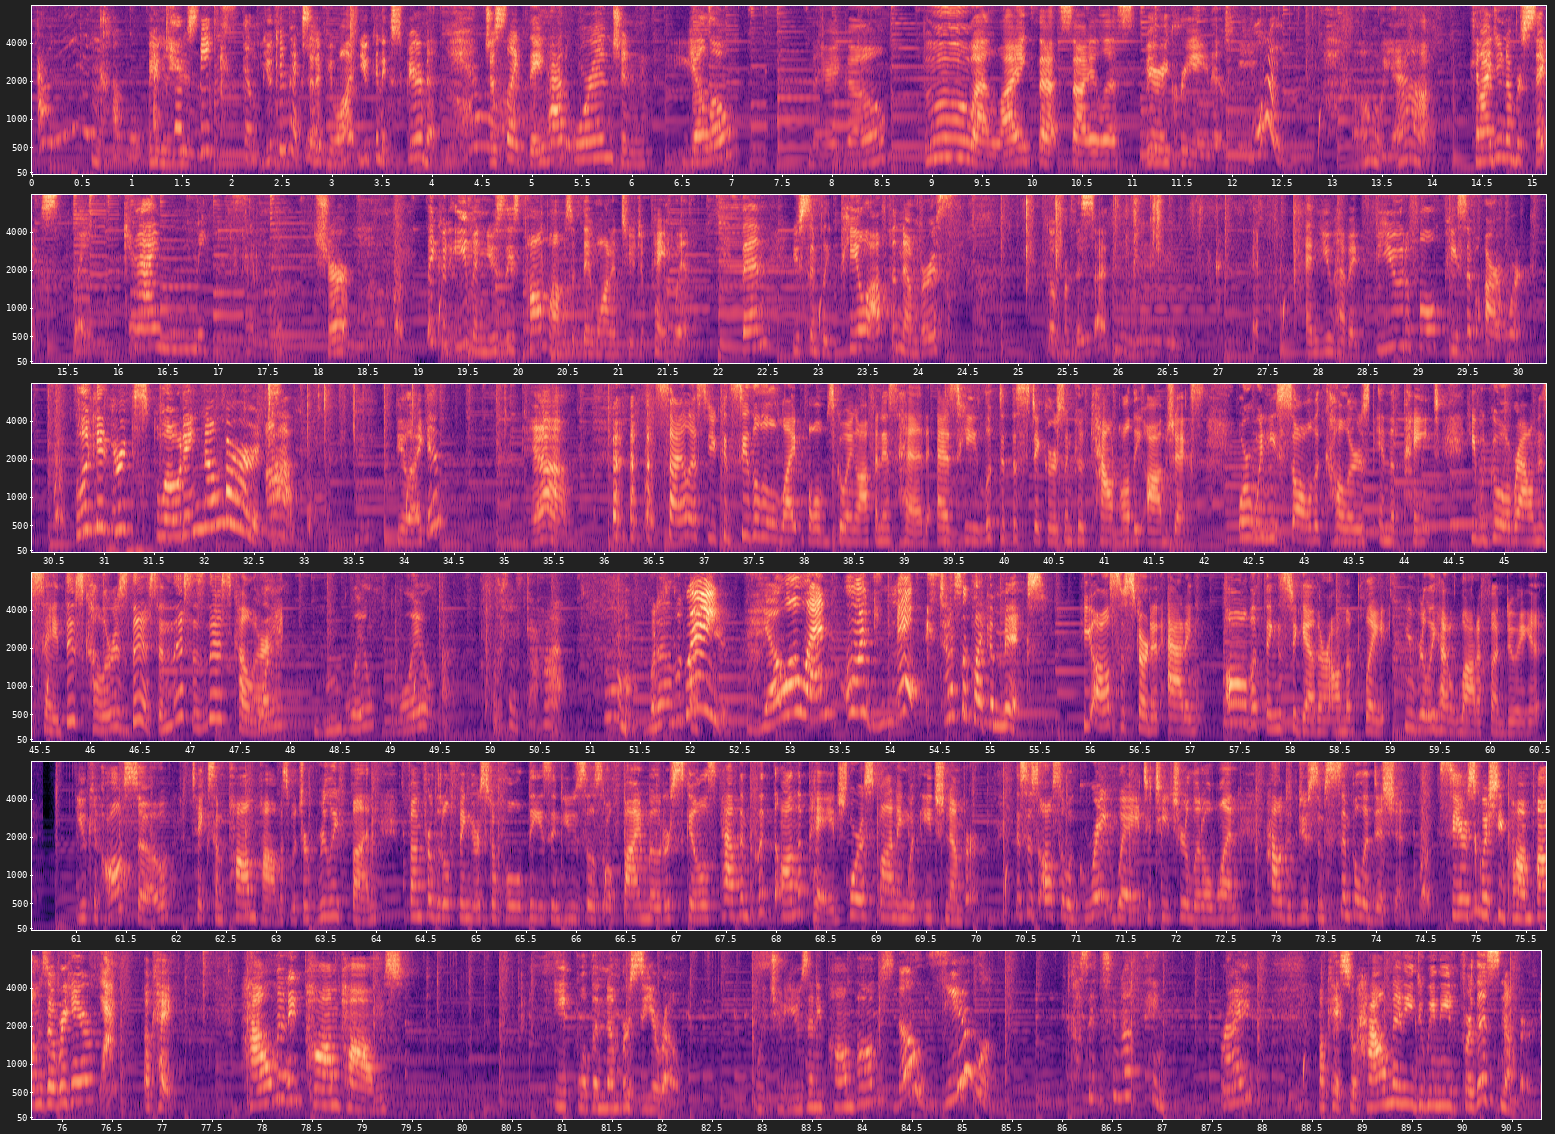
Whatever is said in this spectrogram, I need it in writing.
I need a hmm. couple. Are you I can use- mix them. You can mix it if you want. You can experiment. Yeah. Just like they had orange and yellow. There you go. Ooh, I like that, Silas. Very creative. One. Oh, yeah. Can I do number six? Wait. Can I mix them? Sure. They could even use these pom-poms if they wanted to to paint with. Then you simply peel off the numbers. Go from this side. And you have a beautiful piece of artwork. Look at your exploding numbers. Ah. Do you like it? Yeah. Silas, you could see the little light bulbs going off in his head as he looked at the stickers and could count all the objects. Or when he saw the colors in the paint, he would go around and say, this color is this and this is this color. Boil. blue, Boil. What is that? Hmm, what does it look like Wait. you? Yellow and orange mix. It does look like a mix. He also started adding all the things together on the plate. He really had a lot of fun doing it. You can also take some pom-poms, which are really fun. Fun for little fingers to hold these and use those little fine motor skills. Have them put on the page corresponding with each number. This is also a great way to teach your little one how to do some simple addition. See your squishy pom-poms over here? Yeah. Okay, how many pom-poms equal the number zero? Would you use any pom-poms? No, zero. Because it's nothing, right? Okay, so how many do we need for this number?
